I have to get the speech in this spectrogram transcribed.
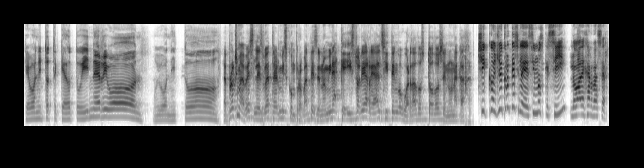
Qué bonito te quedó tu INE, Ribón. Muy bonito. La próxima vez les voy a traer mis comprobantes de nómina que historia real sí tengo guardados todos en una caja. Chicos, yo creo que si le decimos que sí, lo va a dejar de hacer.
